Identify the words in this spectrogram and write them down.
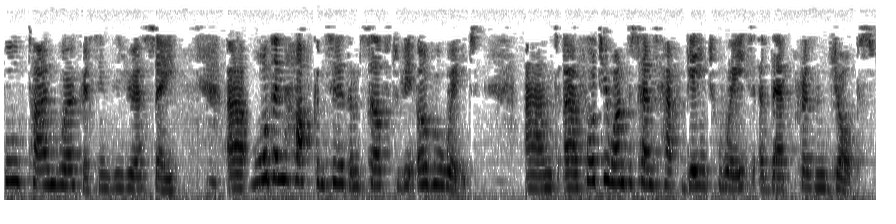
full-time workers in the USA, uh, more than half consider themselves to be overweight, and uh, 41% have gained weight at their present jobs.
